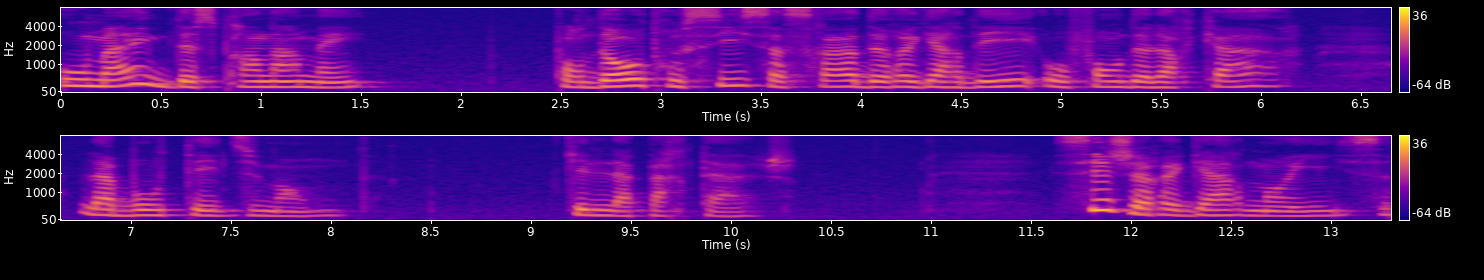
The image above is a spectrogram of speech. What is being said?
ou même de se prendre en main. Pour d'autres aussi, ce sera de regarder au fond de leur cœur la beauté du monde, qu'ils la partagent. Si je regarde Moïse,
